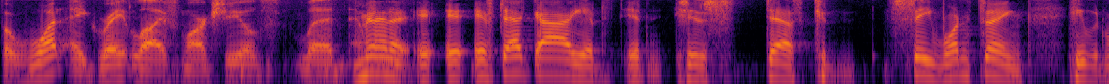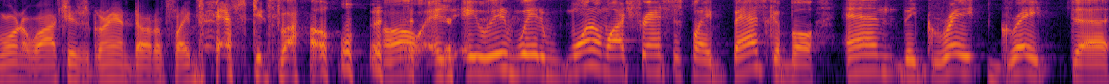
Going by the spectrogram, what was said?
But what a great life Mark Shields led. Man, we- if that guy at his death could see one thing, he would want to watch his granddaughter play basketball. Oh, it, would want to watch Francis play basketball and the great, great uh,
